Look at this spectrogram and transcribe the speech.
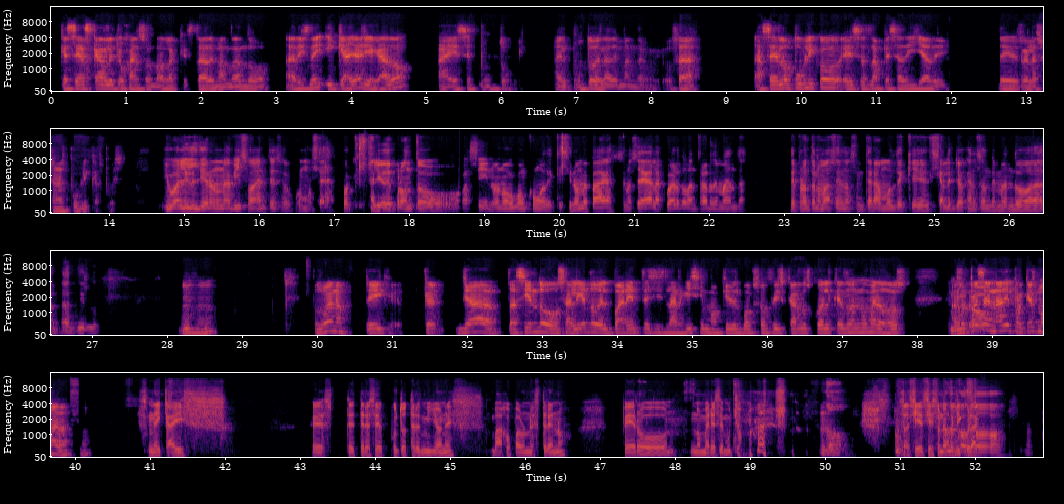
que sea Scarlett Johansson, ¿no? La que está demandando a Disney y que haya llegado a ese punto, güey, al punto de la demanda, güey. O sea, hacerlo público, esa es la pesadilla de, de relaciones públicas, pues. Igual y les dieron un aviso antes o como sea, porque salió de pronto así, ¿no? No hubo como de que si no me pagas, si no se llega al acuerdo, va a entrar demanda. De pronto nomás nos enteramos de que Scarlett Johansson demandó a, a Disney. Pues bueno, ya haciendo, saliendo del paréntesis larguísimo aquí del box office, Carlos, ¿cuál quedó en número dos? A sorpresa de nadie porque es nueva, ¿no? Snake Eyes, este 13.3 millones, bajo para un estreno, pero no merece mucho más. No. O sea, sí, es una película.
